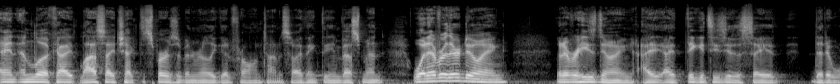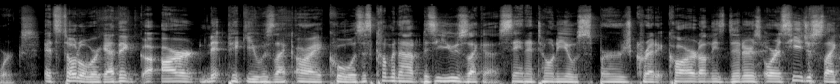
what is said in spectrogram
And, and look, I last I checked, the Spurs have been really good for a long time. So I think the investment, whatever they're doing, whatever he's doing, I, I think it's easy to say that it works. It's total work. I think our nitpicky was like, all right, cool. Is this coming out? Does he use like a San Antonio Spurs credit card on these dinners, or is he just like,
